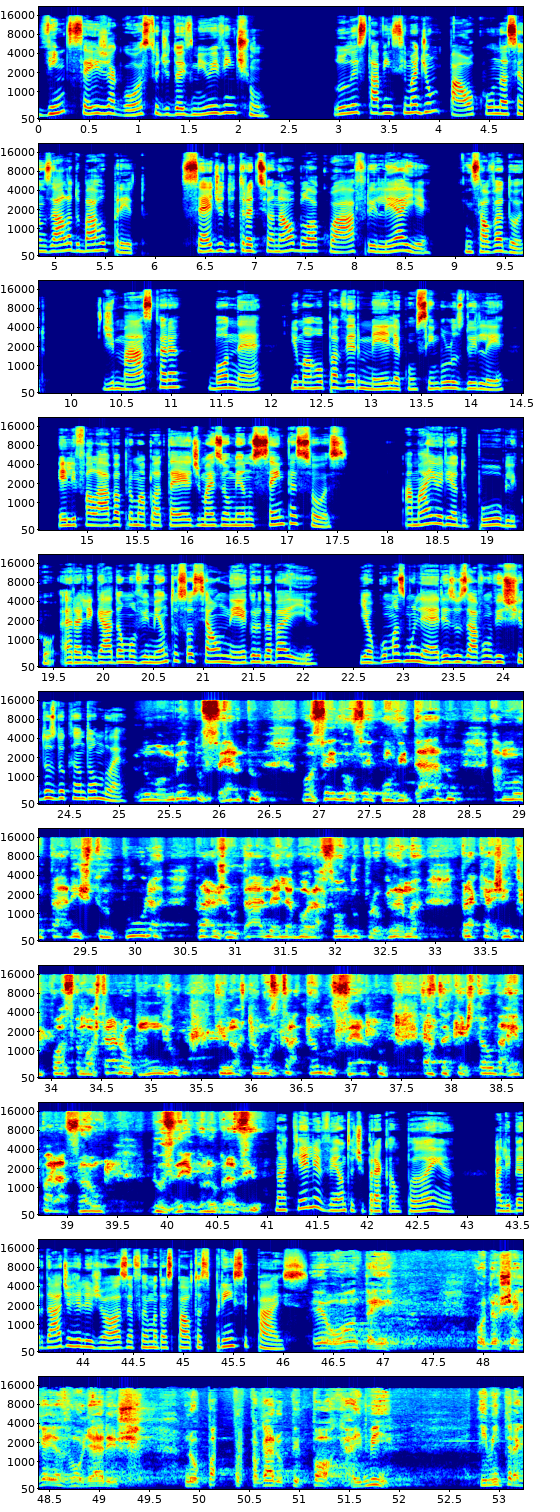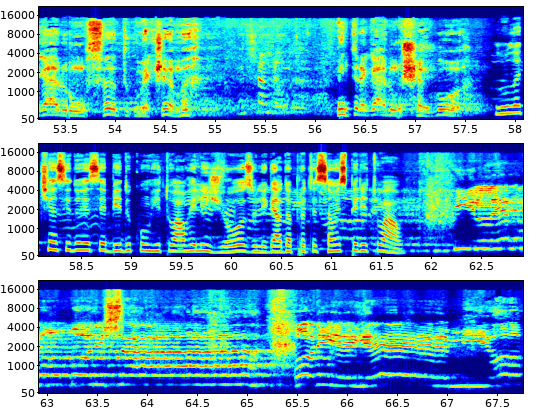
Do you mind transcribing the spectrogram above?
26 de agosto de 2021. Lula estava em cima de um palco na senzala do Barro Preto, sede do tradicional bloco afro Ileaie, em Salvador. De máscara, boné e uma roupa vermelha com símbolos do Ilê, ele falava para uma plateia de mais ou menos 100 pessoas. A maioria do público era ligada ao movimento social negro da Bahia, e algumas mulheres usavam vestidos do candomblé. No momento certo, vocês vão ser convidados a montar estrutura para ajudar na elaboração do programa, para que a gente possa mostrar ao mundo que nós estamos tratando certo essa questão da reparação dos negros no Brasil. Naquele evento de pré-campanha, a liberdade religiosa foi uma das pautas principais. Eu ontem, quando eu cheguei, as mulheres no palco jogaram pipoca em mim e me entregaram um santo, como é que chama? Um. Me entregaram um Xangô. Lula tinha sido recebido com um ritual religioso ligado à proteção espiritual.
